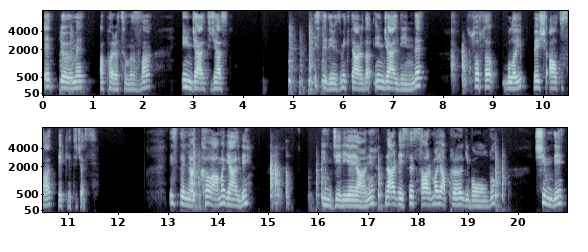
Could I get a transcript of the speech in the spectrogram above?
et dövme aparatımızla incelteceğiz. İstediğimiz miktarda inceldiğinde sosa bulayıp 5-6 saat bekleteceğiz. İstenilen kıvama geldi. İnceliğe yani. Neredeyse sarma yaprağı gibi oldu. Şimdi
